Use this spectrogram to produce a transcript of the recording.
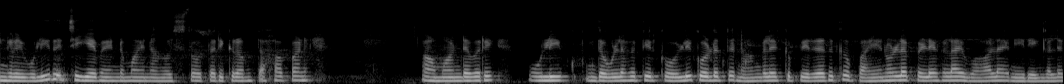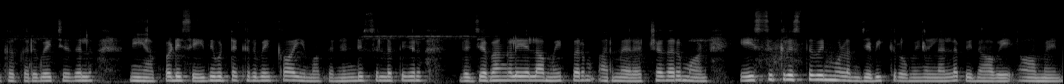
எங்களை ஒளிரச் செய்ய வேண்டுமாய் நாங்கள் ஸ்தோத்தரிக்கிறோம். தகப்பனே ஆமாண்டவரே ஒளி இந்த உலகத்திற்கு ஒளி கொடுத்து நாங்களுக்கு பிறருக்கு பயனுள்ள பிள்ளைகளாய் வாழ நீர் எங்களுக்கு கிருபை செய்தல். நீ அப்படி செய்துவிட்ட கிருபைக்காய் எமக்கு நன்றி செலுத்துகிறோம். இந்த ஜெபங்களையெல்லாம் மீட்பரும் அருமை இரட்சகருமான இயேசு கிறிஸ்துவின் மூலம் ஜெபிக்கிறோம். எங்கள் நல்ல பிதாவே ஆமேன்.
